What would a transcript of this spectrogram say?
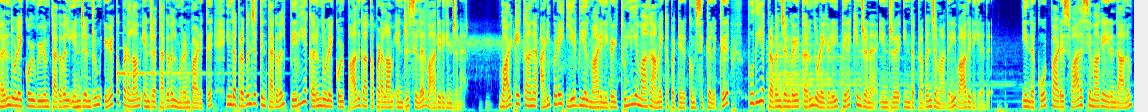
கருந்துளைக்குள் விழும் தகவல் என்றென்றும் இழக்கப்படலாம் என்ற தகவல் முரண்பாடுக்கு இந்த பிரபஞ்சத்தின் தகவல் பெரிய கருந்துளைக்குள் பாதுகாக்கப்படலாம் என்று சிலர் வாதிடுகின்றனர். வாழ்க்கைக்கான அடிப்படை இயற்பியல் மாறிலிகள் துல்லியமாக அமைக்கப்பட்டிருக்கும் சிக்கலுக்கு புதிய பிரபஞ்சங்கள் கருந்துளைகளில் பிறக்கின்றன என்று இந்த பிரபஞ்ச மாதிரி வாதிடுகிறது. இந்த கோட்பாடு சுவாரஸ்யமாக இருந்தாலும்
